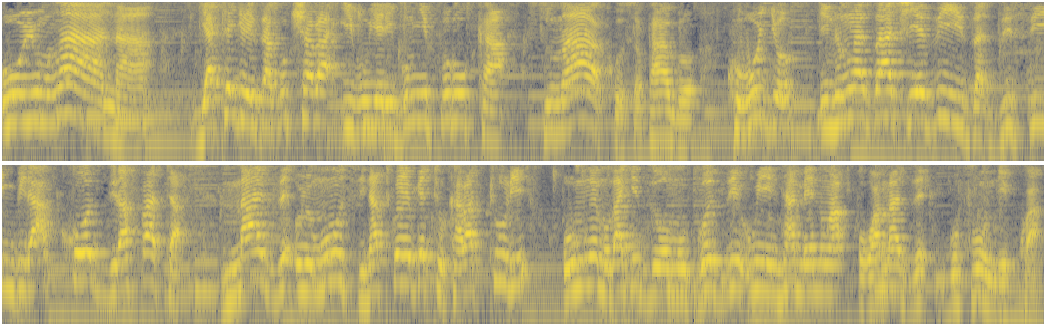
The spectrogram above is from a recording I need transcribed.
Uyu mwana yategereza gucaba ibuye rigumye ifuruka sumaku sopagro ku buryo intumwa zaciye ziza zisimbira ko zirafata. Maze uyu munsi na twebwe tukaba turi umwe mu bagize uwo mugozi w'intamenwa wamaze gufundikwa.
